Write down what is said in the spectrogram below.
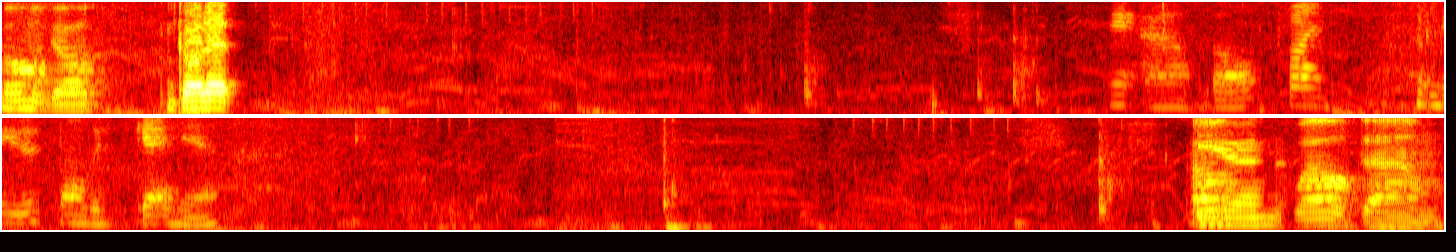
Oh my god. Got it. Hey, assholes. Fine. Took me this long to get here. Oh, Ian. well, damn.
